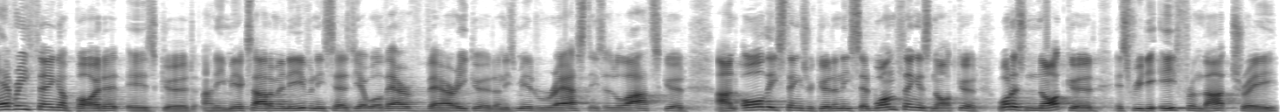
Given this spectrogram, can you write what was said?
Everything about it is good. And he makes Adam and Eve and he says, Yeah, well, they're very good. And he's made rest. And he says, Well, that's good. And all these things are good. And he said, One thing is not good. What is not good is for you to eat from that tree.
